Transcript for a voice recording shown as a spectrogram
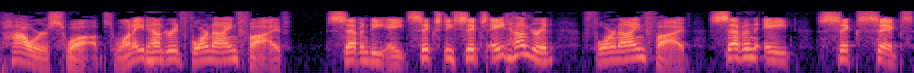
Power swabs. 1-800-495-7866. 800-495-7866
